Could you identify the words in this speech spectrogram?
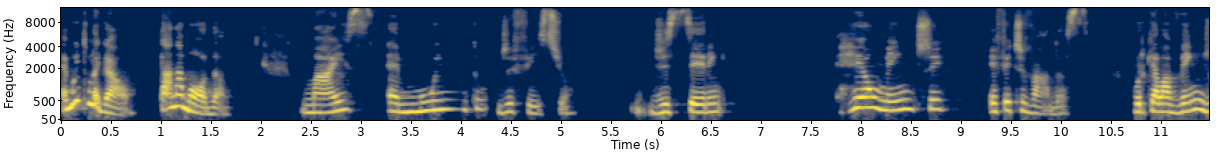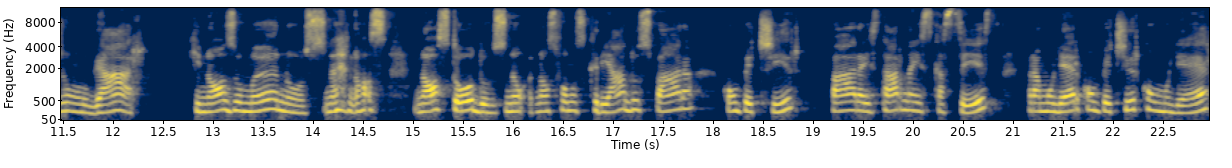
É muito legal, está na moda, mas é muito difícil de serem realmente efetivadas, porque ela vem de um lugar que nós humanos, né, nós, nós todos, não, nós fomos criados para competir, para estar na escassez, para mulher competir com mulher,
